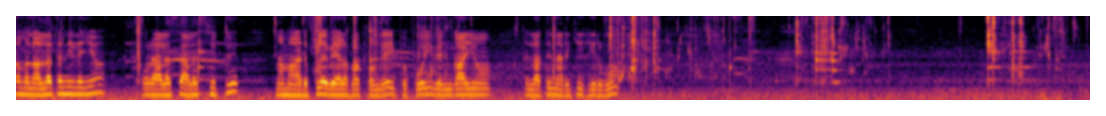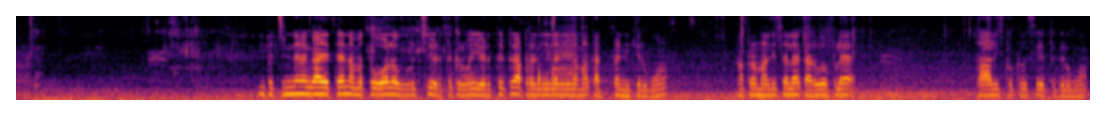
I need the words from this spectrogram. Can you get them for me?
நம்ம நல்ல தண்ணியிலையும் ஒரு அலசி அலசிட்டு நம்ம அடுப்பில் வேலை பார்ப்போங்க. இப்போ போய் வெங்காயம் எல்லாத்தையும் நறுக்கிக்கிடுவோம் இப்போ சின்ன வெங்காயத்தை நம்ம தோலை உரித்து எடுத்துக்கிடுவோம் எடுத்துட்டு அப்புறம் நீள நீளமாக கட் பண்ணிக்கிடுவோம் அப்புறம் மல்லித்தலை கருவேப்பிலை தாளிப்புக்கு சேர்த்துக்கிடுவோம்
